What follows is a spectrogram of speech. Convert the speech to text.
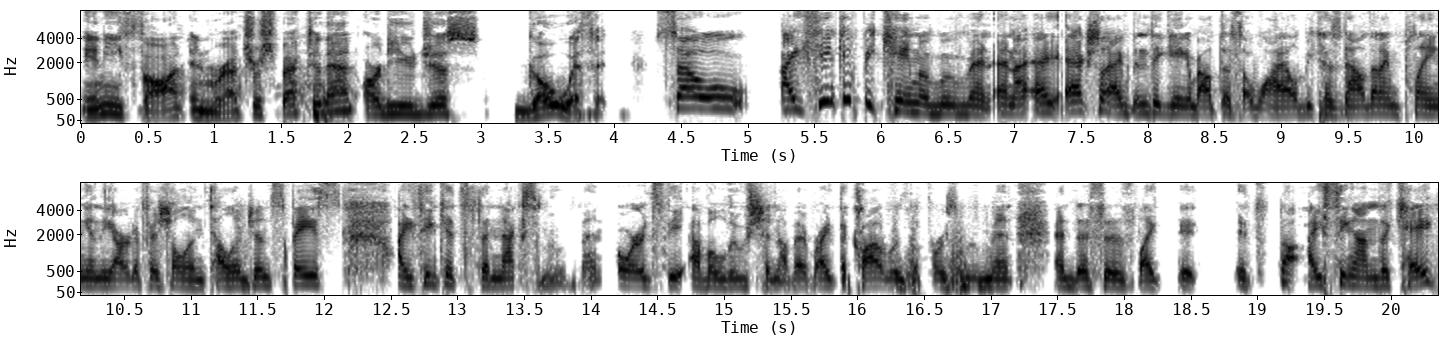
any thought in retrospect to that, or do you just go with it? So I think it became a movement. And I, I, actually, I've been thinking about this a while because now that I'm playing in the artificial intelligence space, I think it's the next movement or it's the evolution of it, right? The cloud was the first movement. And this is like, it, it's the icing on the cake,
